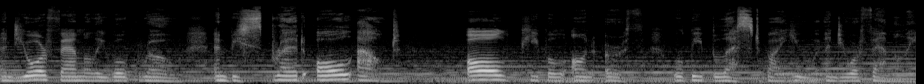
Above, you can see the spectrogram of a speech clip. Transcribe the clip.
and your family will grow and be spread all out. All people on earth will be blessed by you and your family.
